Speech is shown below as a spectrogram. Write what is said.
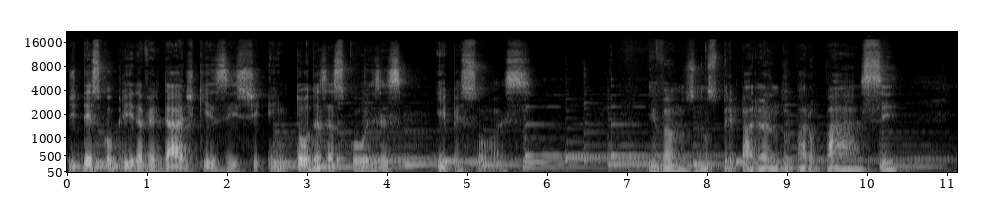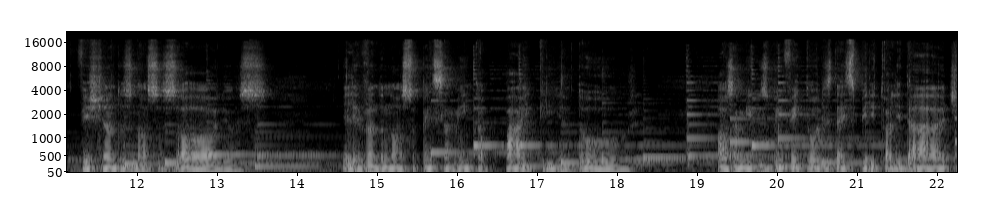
de descobrir a verdade que existe em todas as coisas e pessoas. E vamos nos preparando para o passe, fechando os nossos olhos, elevando nosso pensamento ao Pai Criador, aos amigos benfeitores da espiritualidade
